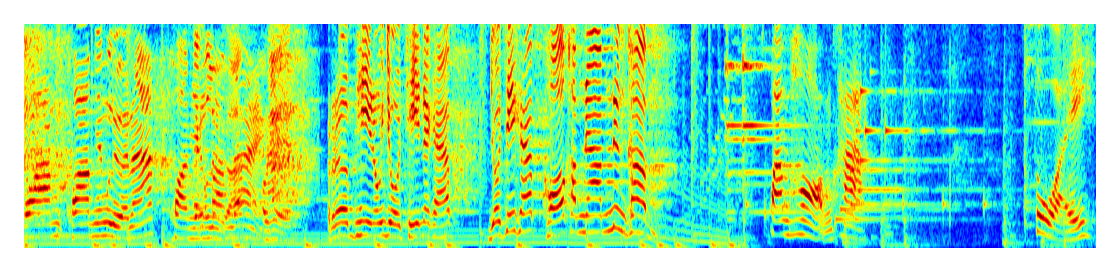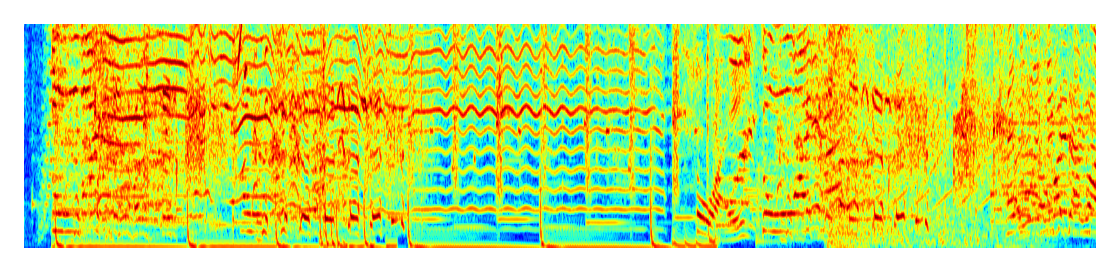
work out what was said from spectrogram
ความความยังเหลือนะ ความยังเหลือใช้ได้โอเคเริ่มที่น้องโยชินะครับ โยชิครับ ขอคำนามหนึ่งคความหอมค่ะ สวย สวยำสวยครับไม่ได้ไม่ไม่ใช่ได้คำน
